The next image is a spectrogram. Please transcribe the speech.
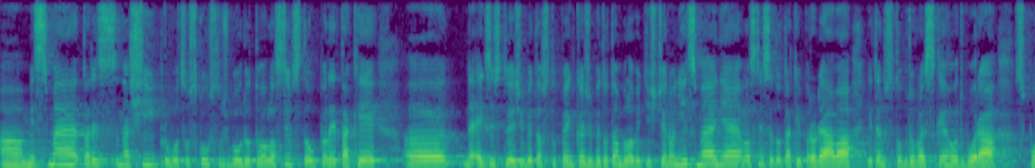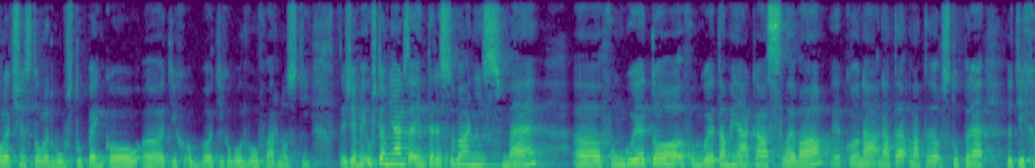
A my jsme tady s naší průvodcovskou službou do toho vlastně vstoupili taky. E, neexistuje, že by ta vstupenka, že by to tam bylo vytištěno, nicméně vlastně se to taky prodává, i ten vstup do Vlašského dvora společně s touhle dvoustupenkou e, těch, těch obou dvou farností. Takže my už tam nějak zainteresování jsme, e, Funguje, to, funguje tam i nějaká sleva jako na, na, ta, na to vstupné do těch,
